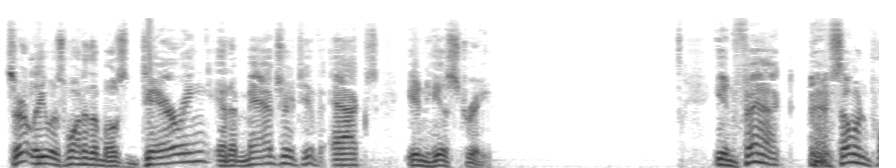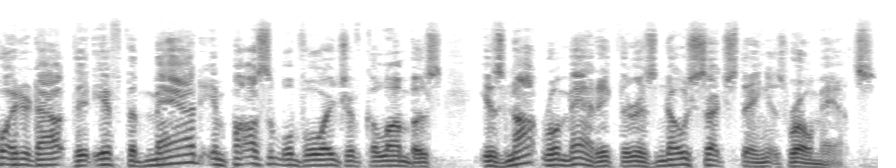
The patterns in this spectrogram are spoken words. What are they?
Certainly it was one of the most daring and imaginative acts in history. In fact, someone pointed out that if the mad, impossible voyage of Columbus is not romantic, there is no such thing as romance.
